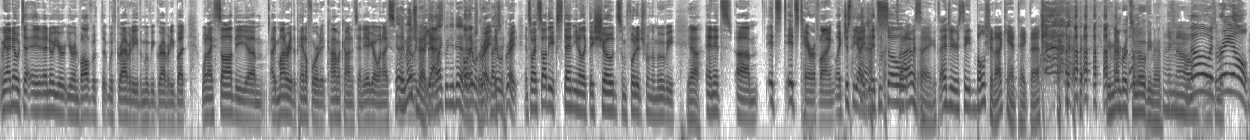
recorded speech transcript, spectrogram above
I mean, I know I know you're you're involved with the, with Gravity, the movie Gravity, but when I saw the um, I moderated the panel for it at Comic Con in San Diego, and I Yeah, they mentioned that. They yes. liked what you did, Oh, they were great. Nice They were great. And so I saw the extent. You know, like they showed some footage from the movie. Yeah. and it's um it's it's terrifying. Like just the idea. It's so. That's what I was saying. It's edge of your seat bullshit. I can't take that. Remember, it's a movie, man. I know. No, it's real.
